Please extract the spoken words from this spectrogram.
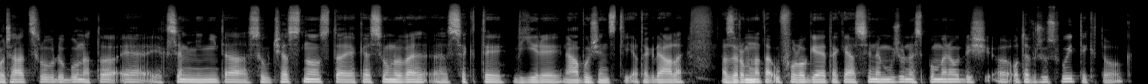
pořád celou dobu na to, jak se mění ta současnost, jaké jsou nové eh, sekty, víry, náboženství a tak dále. A zrovna ta ufologie, tak já si nemůžu nespomenout, když eh, otevřu svůj TikTok,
